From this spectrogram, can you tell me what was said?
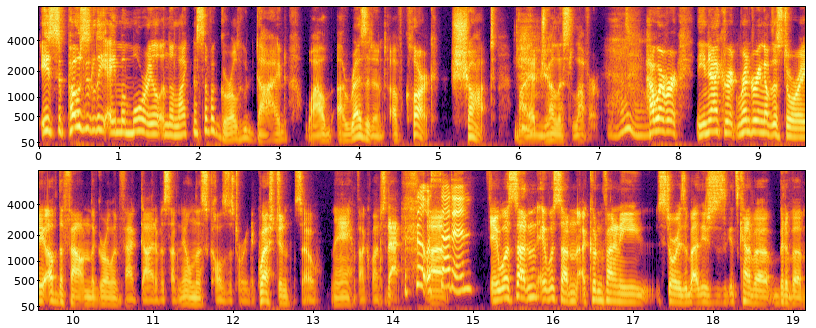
is supposedly a memorial in the likeness of a girl who died while a resident of Clark, shot by a jealous lover. Oh. However, the inaccurate rendering of the story of the fountain, the girl in fact died of a sudden illness, calls the story into question. So, eh, fuck a bunch of that. But still, it was Uh, sudden. It was sudden. It was sudden. I couldn't find any stories about these. It's, it's kind of a bit of a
